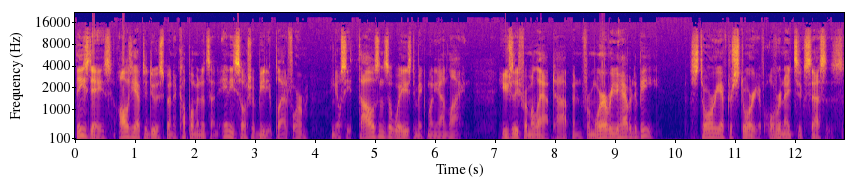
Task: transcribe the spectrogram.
These days, all you have to do is spend a couple minutes on any social media platform, and you'll see thousands of ways to make money online, usually from a laptop and from wherever you happen to be. Story after story of overnight successes.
